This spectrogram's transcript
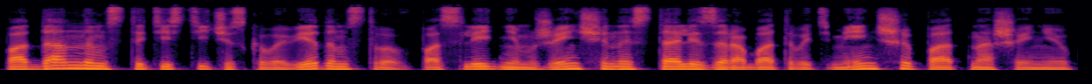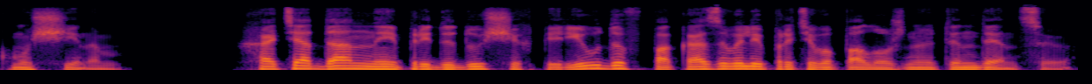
По данным статистического ведомства, в последнем женщины стали зарабатывать меньше по отношению к мужчинам. Хотя данные предыдущих периодов показывали противоположную тенденцию.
